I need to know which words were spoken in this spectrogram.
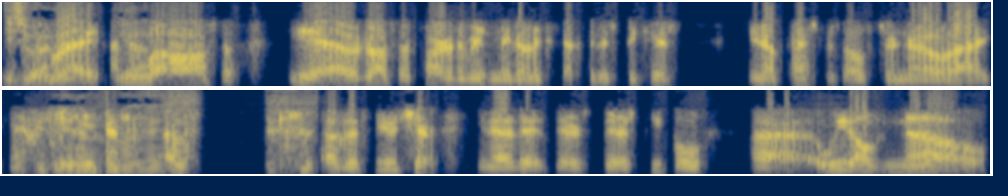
You see what I mean? Right. I yeah. mean, well, also, yeah, also part of the reason they don't accept it is because you know past results are no uh, guarantee yeah, right. of, of the future. You know, there, there's there's people uh, we don't know,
